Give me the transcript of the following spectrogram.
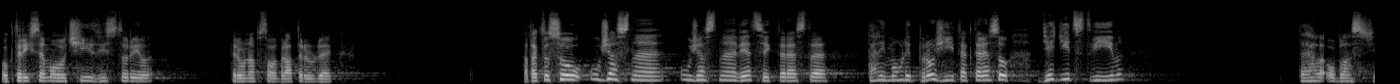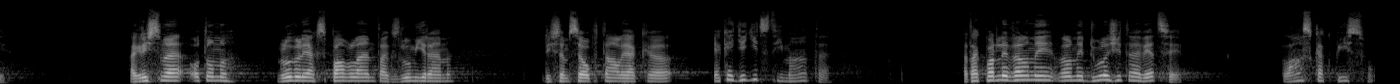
o kterých jsem mohl číst historii, kterou napsal bratr Rudek. A tak to jsou úžasné, úžasné věci, které jste tady mohli prožít a které jsou dědictvím téhle oblasti. A když jsme o tom mluvili jak s Pavlem, tak s Lumírem, když jsem se optal, jak, jaké dědictví máte, a tak padly velmi, velmi důležité věci. Láska k písmu,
